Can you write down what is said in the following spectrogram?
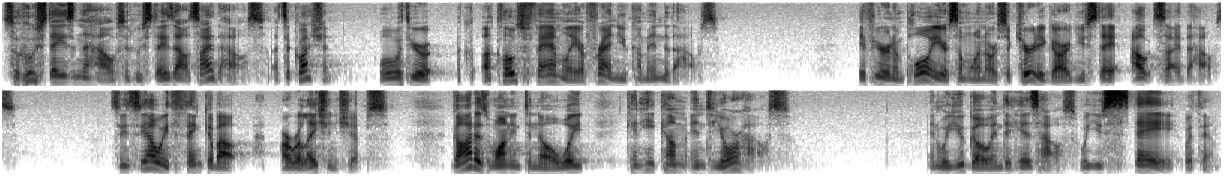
So, who stays in the house and who stays outside the house? That's a question. Well, with your a close family or friend, you come into the house. If you're an employee or someone or a security guard, you stay outside the house. So, you see how we think about our relationships. God is wanting to know wait, can He come into your house? And will you go into His house? Will you stay with Him?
